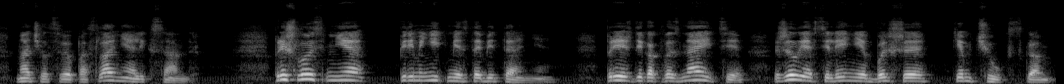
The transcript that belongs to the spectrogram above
— начал свое послание Александр, — «пришлось мне переменить место обитания. Прежде, как вы знаете, жил я в селении больше Кемчугском,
